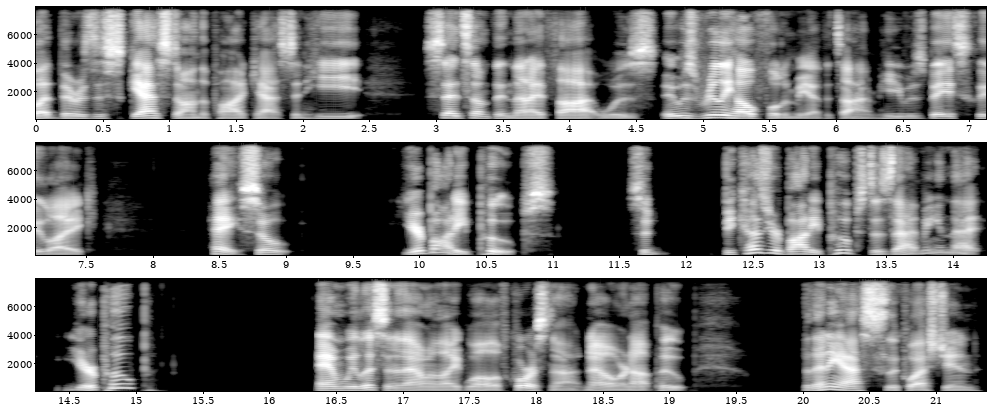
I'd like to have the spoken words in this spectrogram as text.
But there was this guest on the podcast, and he said something that I thought was it was really helpful to me at the time. He was basically like, "Hey, so your body poops. So because your body poops, does that mean that you're poop?" And we listen to that and we're like, "Well, of course not. No, we're not poop." But then he asks the question,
